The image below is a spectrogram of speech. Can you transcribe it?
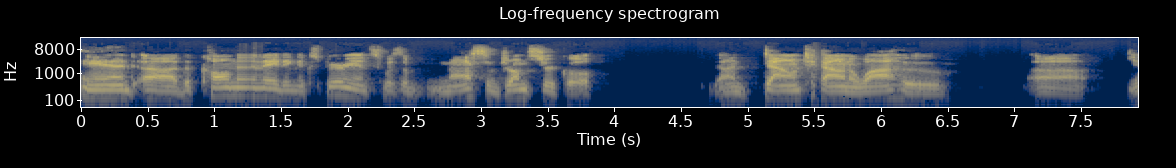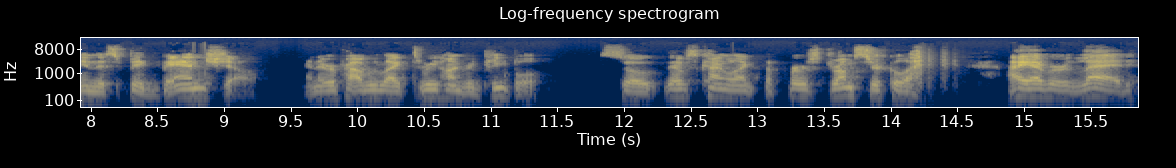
And uh, the culminating experience was a massive drum circle on downtown Oahu uh, in this big band show, and there were probably like 300 people so that was kind of like the first drum circle I, I ever led,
